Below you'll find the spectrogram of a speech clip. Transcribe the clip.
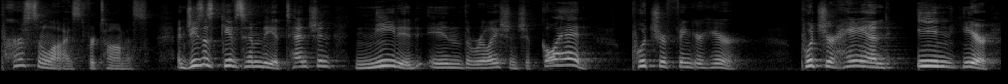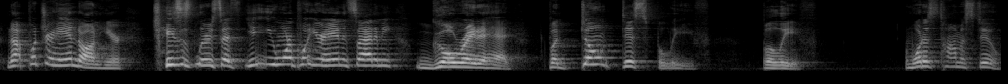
personalized for Thomas. And Jesus gives him the attention needed in the relationship. Go ahead, put your finger here. Put your hand in here. Not put your hand on here. Jesus literally says, You want to put your hand inside of me? Go right ahead. But don't disbelieve, believe. And what does Thomas do?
